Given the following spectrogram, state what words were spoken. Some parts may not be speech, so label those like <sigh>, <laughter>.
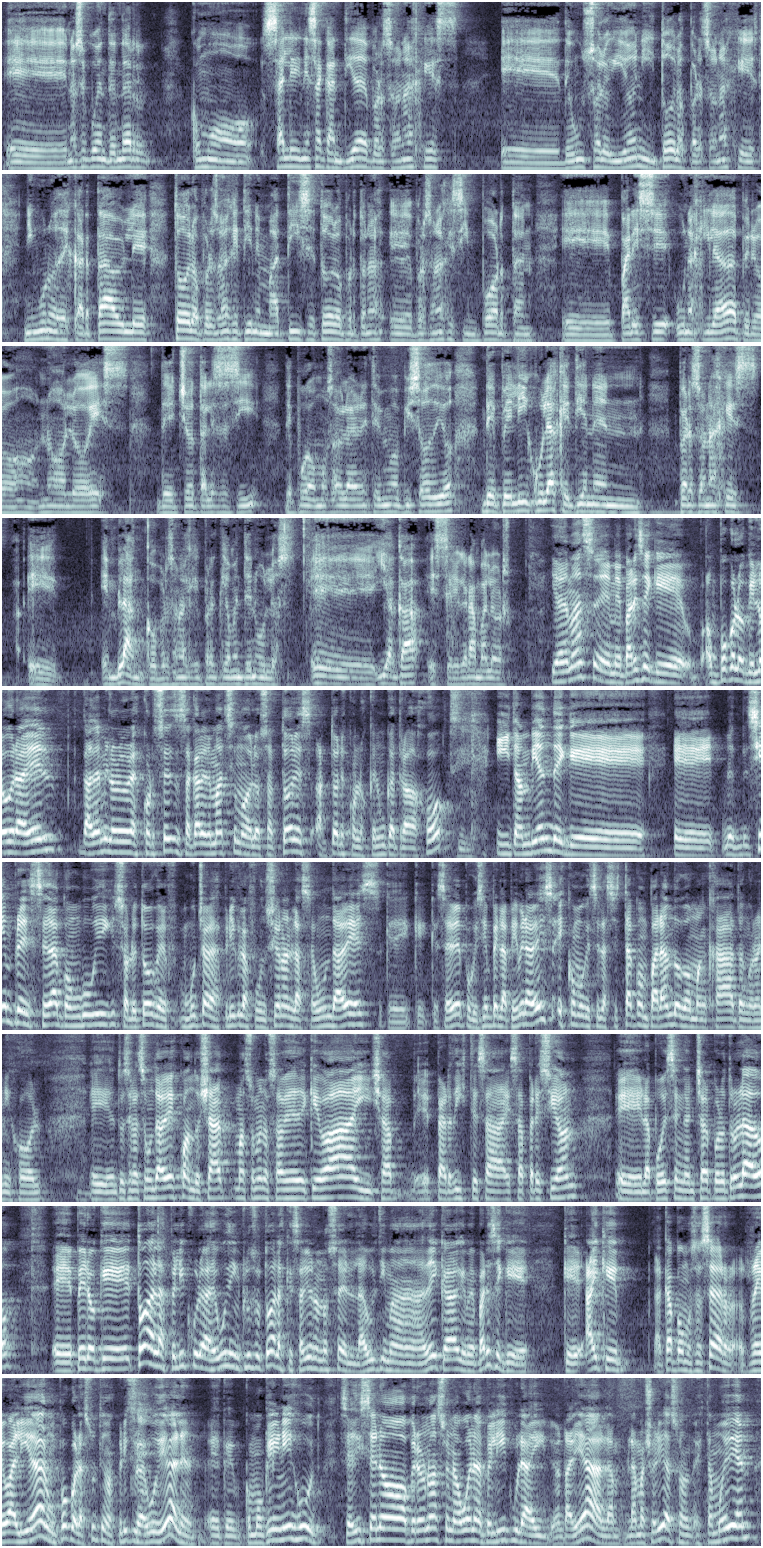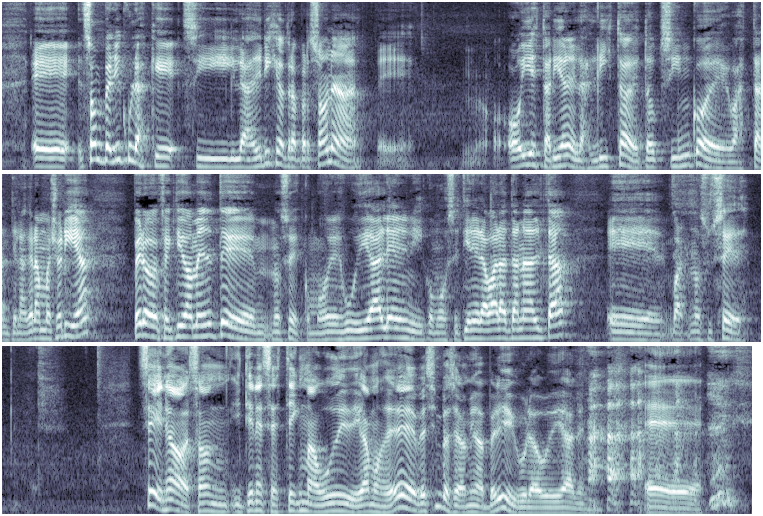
Eh, no se puede entender cómo salen esa cantidad de personajes eh, de un solo guion y todos los personajes, ninguno es descartable, todos los personajes tienen matices, todos los eh, personajes importan. Eh, parece una gilada, pero no lo es. De hecho, tal es así. Después vamos a hablar en este mismo episodio de películas que tienen personajes en blanco, personajes prácticamente nulos. Y acá es el gran valor. Y además eh, me parece que un poco lo que logra él, también lo logra Scorsese, sacar el máximo de los actores, actores con los que nunca trabajó. Sí. Y también de que eh, siempre se da con Woody, sobre todo que muchas de las películas funcionan la segunda vez que, que- que se ve, porque siempre la primera vez es como que se las está comparando con Manhattan, con Annie Hall. Eh, entonces la segunda vez cuando ya más o menos sabes de qué va y ya eh, perdiste esa, esa presión, la podés enganchar por otro lado. Pero que todas las películas de Woody, incluso todas las que salieron, no sé, en la última década, que me parece que, que hay que, acá podemos hacer, revalidar un poco las últimas películas de Woody Allen. Eh, que como Clint Eastwood se dice no, pero no hace una buena película y en realidad la, la mayoría son, están muy bien. Eh, son películas que si las dirige otra persona... eh, hoy estarían en las listas de top 5 de bastante, la gran mayoría. Pero efectivamente, no sé, como es Woody Allen y como se tiene la vara tan alta, bueno, no sucede. Sí, no, son. Y tiene ese estigma Woody, digamos, de. Eh, pero siempre hace la misma película, Woody Allen. <laughs> Eh,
